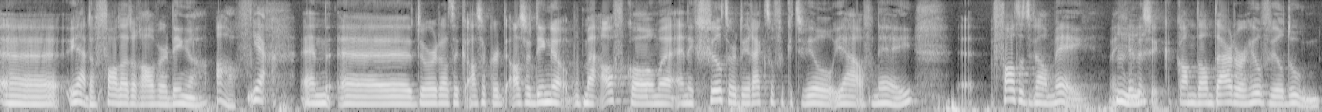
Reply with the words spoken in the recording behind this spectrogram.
uh, ja, dan vallen er alweer dingen af. Ja. En uh, doordat ik als, ik er, als er dingen op mij afkomen en ik filter direct of ik het wil, ja of nee, uh, valt het wel mee. Weet je? Mm. Dus ik kan dan daardoor heel veel doen.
